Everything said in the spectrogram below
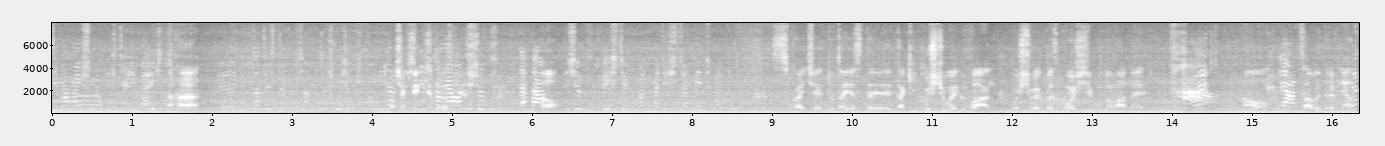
gdzie mama i Szymek nie chcieli wejść, Aha. Y, jest tak, coś mi się przypomina, Patrz, jak że pięknie Śnieżka teraz miała wiesz. 1000, tata, No. 1200 chyba 25 metrów. Słuchajcie, tutaj jest e, taki kościółek Wang, kościółek bez gwoździ budowany. No, Jak? cały drewniany.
